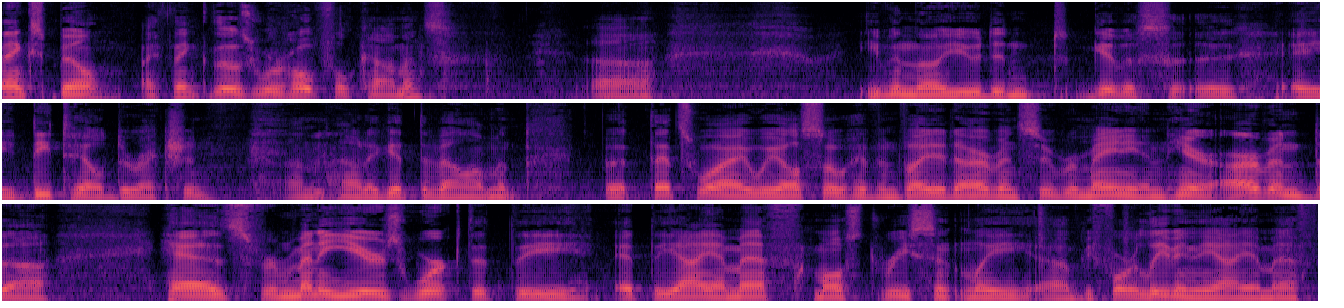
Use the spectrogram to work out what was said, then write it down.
Thanks, Bill. I think those were hopeful comments, uh, even though you didn't give us a, a, detailed direction on how to get development. But that's why we also have invited Arvind Subramanian here. Arvind uh, has, for many years, worked at the at the IMF. Most recently, uh, before leaving the IMF,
